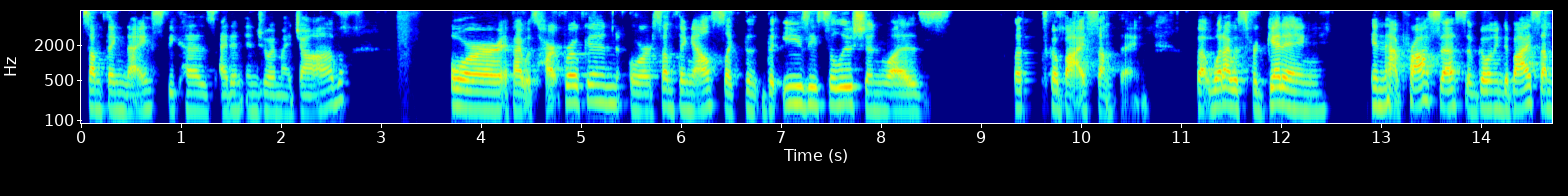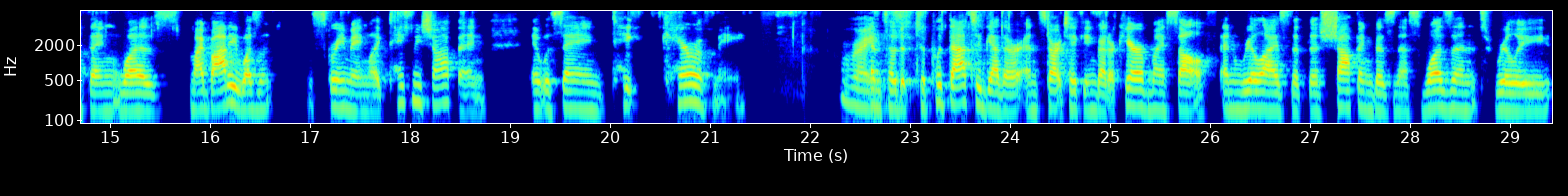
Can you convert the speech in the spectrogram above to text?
something nice because i didn't enjoy my job or if i was heartbroken or something else like the, the easy solution was let's go buy something but what i was forgetting in that process of going to buy something was my body wasn't screaming like take me shopping it was saying take care of me Right. And so to, to put that together and start taking better care of myself and realize that the shopping business wasn't really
